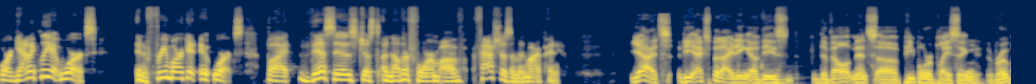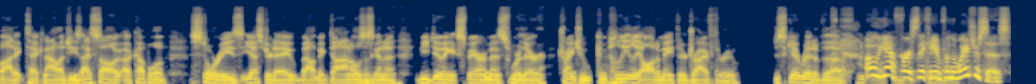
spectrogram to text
organically it works. In a free market, it works. But this is just another form of fascism, in my opinion. Yeah, it's the expediting of these developments of people replacing robotic technologies. I saw a couple of stories yesterday about McDonald's is going to be doing experiments where they're trying to completely automate their drive-through just get rid of the. Oh yeah, first they came from the waitresses.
